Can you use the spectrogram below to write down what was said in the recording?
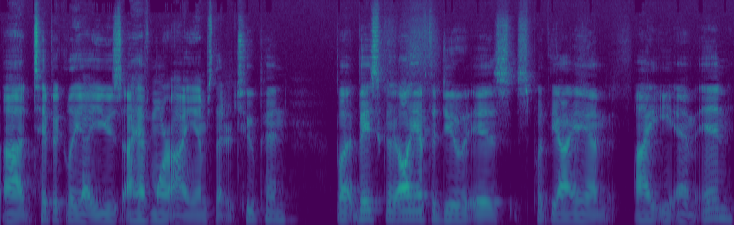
Uh, typically I use, I have more IEMs that are two pin, but basically all you have to do is put the IEM, IEM in,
